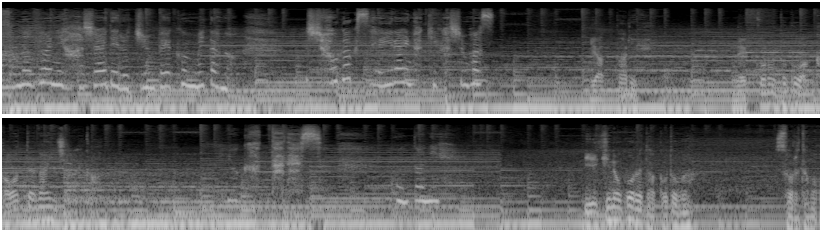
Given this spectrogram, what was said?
あんな風にはしゃいでる淳平くん見たの小学生以来な気がします。やっぱり根っこのとこは変わってないんじゃないか。よかったです。本当に生き残れたことがそれとも。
